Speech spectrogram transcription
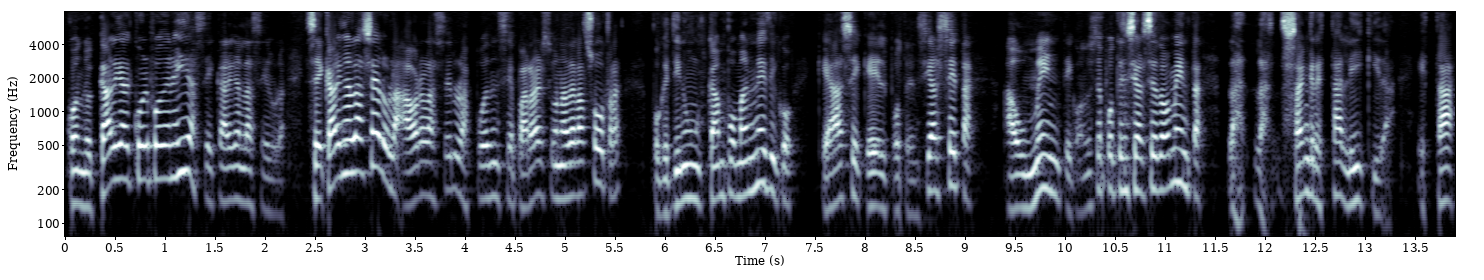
Cuando carga el cuerpo de energía, se cargan las células. Se cargan las células, ahora las células pueden separarse una de las otras porque tienen un campo magnético que hace que el potencial Z aumente. Cuando ese potencial Z aumenta, la, sangre está líquida, está,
